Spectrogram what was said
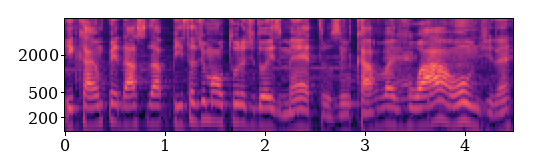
e cai um pedaço da pista de uma altura de 2 metros. E o carro vai voar aonde, né?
